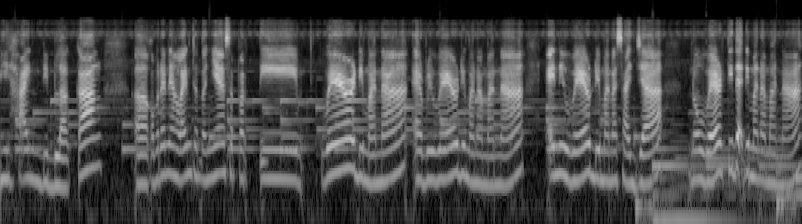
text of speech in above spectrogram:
behind di belakang. Uh, kemudian yang lain contohnya seperti where di mana, everywhere di mana-mana, anywhere di mana saja, nowhere tidak di mana-mana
